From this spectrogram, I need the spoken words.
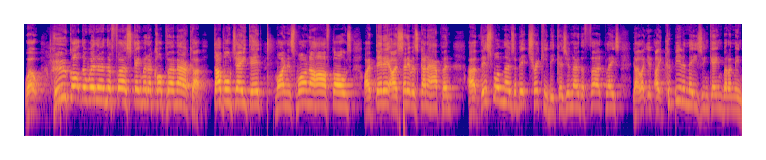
Well, who got the winner in the first game of the Copa America? Double J did, minus one and a half goals. I did it. I said it was going to happen. Uh, this one, though, is a bit tricky because, you know, the third place, like, it could be an amazing game, but I mean,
